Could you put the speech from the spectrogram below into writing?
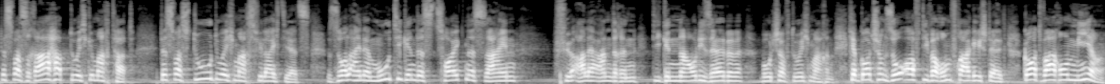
das, was Rahab durchgemacht hat, das, was du durchmachst vielleicht jetzt, soll ein ermutigendes Zeugnis sein für alle anderen, die genau dieselbe Botschaft durchmachen. Ich habe Gott schon so oft die Warum-Frage gestellt. Gott, warum mir?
